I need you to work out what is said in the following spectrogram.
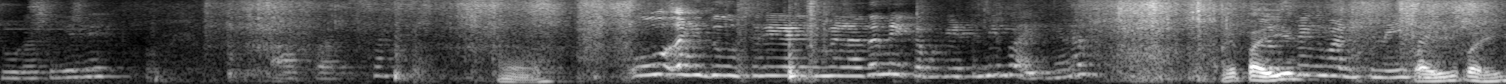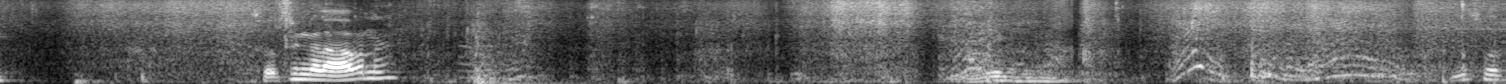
ਚੂੜਾ ਚਲੇ ਦੇ ਆ। ਪਰਸ ਉਹ ਅਸੀਂ ਦੂਸਰੀ ਵਾਲੀ ਮੈਨੂੰ ਲੱਗਦਾ ਮੇਕਅਪ ਕਿਟ ਨਹੀਂ ਪਾਈ ਹੈ। ਨਾ ਇਹ ਨਹੀਂ ਪਾਈ ਭਾਈ ਭਾਈ ਸੁਰ ਸਿੰਘ ਵਾਲਾ ਵਾ ਨਾ। ਇਹ ਸੁਰ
